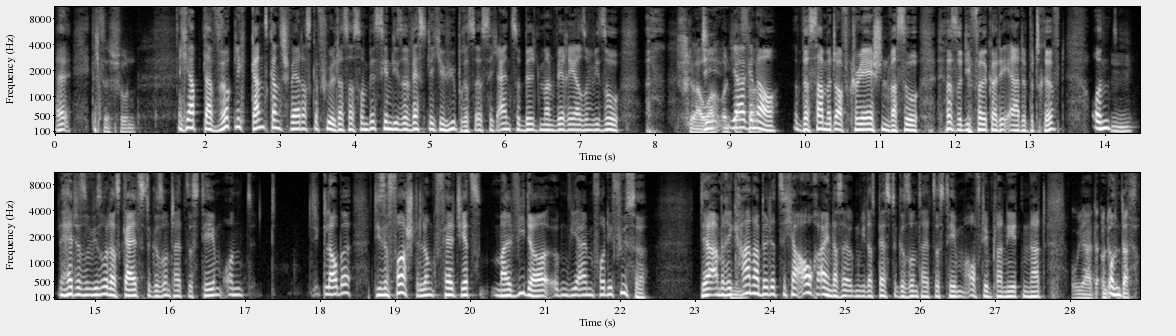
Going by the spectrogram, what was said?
äh, Das ist schon. Ich habe da wirklich ganz, ganz schwer das Gefühl, dass das so ein bisschen diese westliche Hybris ist, sich einzubilden, man wäre ja sowieso Schlauer die, und ja besser. genau The Summit of Creation, was so was so die Völker der Erde betrifft und Mhm. hätte sowieso das geilste Gesundheitssystem und ich glaube, diese Vorstellung fällt jetzt mal wieder irgendwie einem vor die Füße. Der Amerikaner bildet sich ja auch ein, dass er irgendwie das beste Gesundheitssystem auf dem Planeten hat Oh ja, und, und, das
